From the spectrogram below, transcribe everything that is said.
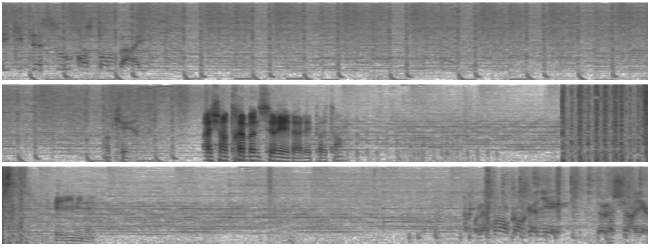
Équipe d'assaut en stand-by. Ah, je suis en très bonne série là, les potes. Hein. Éliminé. On n'a pas encore gagné. Ne lâchez rien.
